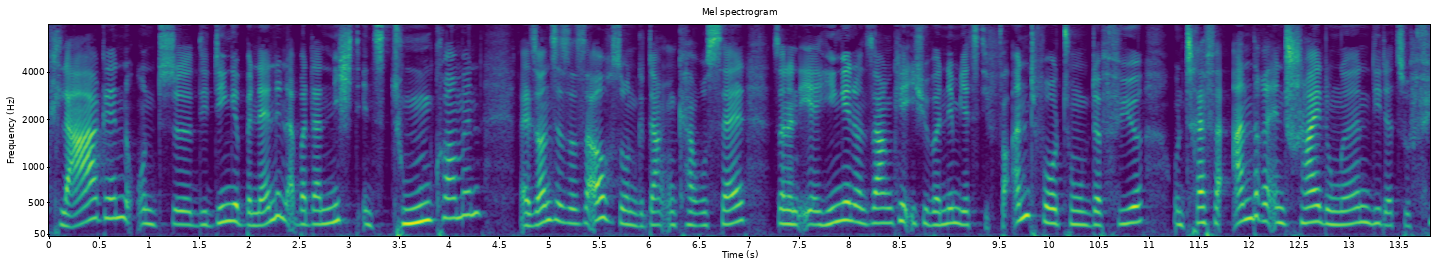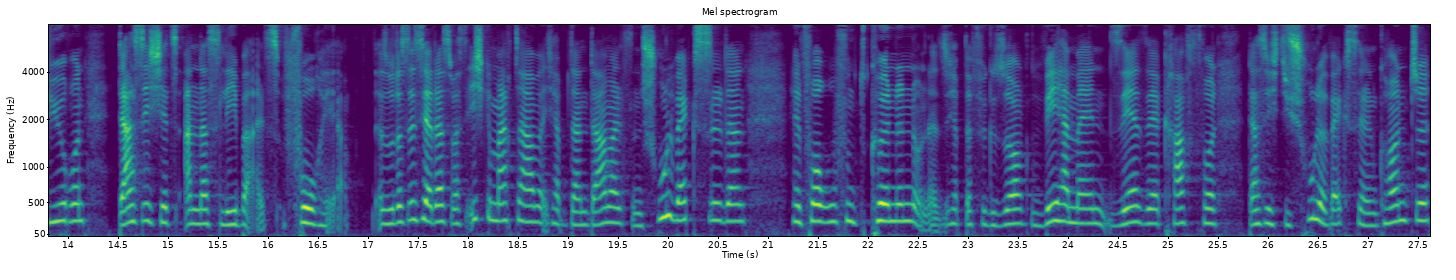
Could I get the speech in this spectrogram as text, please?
klagen und äh, die Dinge benennen, aber dann nicht ins Tun kommen, weil sonst ist es auch so ein Gedankenkarussell, sondern eher hingehen und sagen, okay, ich übernehme jetzt die Verantwortung dafür und treffe andere Entscheidungen, die dazu führen, dass ich jetzt anders lebe als vorher. Also das ist ja das, was ich gemacht habe. Ich habe dann damals einen Schulwechsel dann hervorrufen können und also ich habe dafür gesorgt, vehement, sehr, sehr kraftvoll, dass ich die Schule wechseln konnte.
